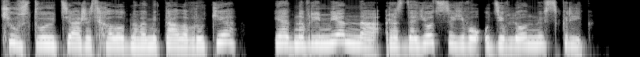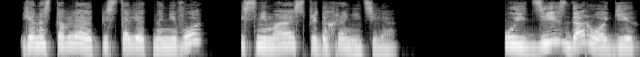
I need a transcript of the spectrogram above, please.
чувствую тяжесть холодного металла в руке, и одновременно раздается его удивленный вскрик. Я наставляю пистолет на него и снимаю с предохранителя. «Уйди с дороги!»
